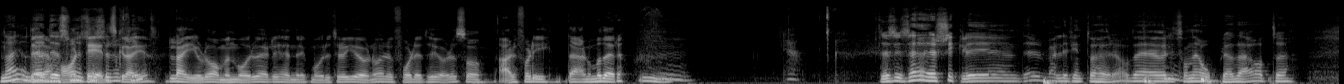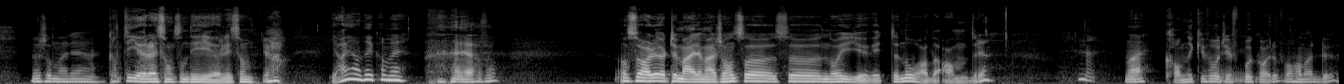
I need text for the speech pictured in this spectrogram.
Nei, det er Dere det har er deres greie. fint. Leier du Amund Mårud eller Henrik Mårud til å gjøre noe, eller får det til å gjøre det, så er det fordi det er noe med dere. Mm. Det syns jeg er skikkelig Det er veldig fint å høre. Og det er jo litt sånn jeg opplevde det òg, at uh, det er sånn der uh, Kan ikke gjøre det sånn som de gjør, liksom. Ja. Ja ja, det kan vi. ja, sånn. Og så har det vært mer og mer sånn, så, så nå gjør vi ikke noe av det andre. Nei. Kan ikke få Jeff Porcaro, for han er død.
